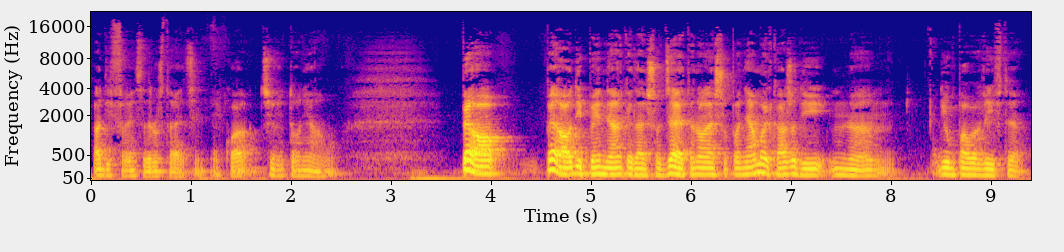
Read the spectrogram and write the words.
a differenza dello stretching, e qua ci ritorniamo. Però, però dipende anche dal soggetto, no? Adesso prendiamo il caso di un, di un powerlifter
